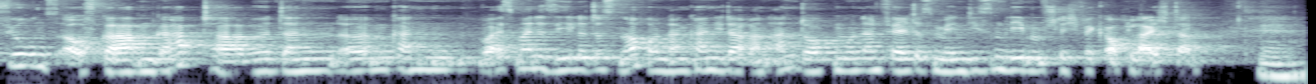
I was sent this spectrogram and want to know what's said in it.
Führungsaufgaben gehabt habe, dann ähm, kann, weiß meine Seele das noch und dann kann die daran andocken und dann fällt es mir in diesem Leben schlichtweg auch leichter. Mhm.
